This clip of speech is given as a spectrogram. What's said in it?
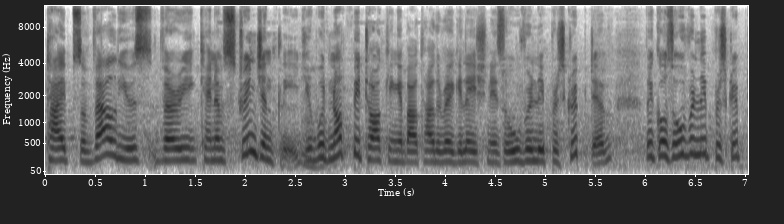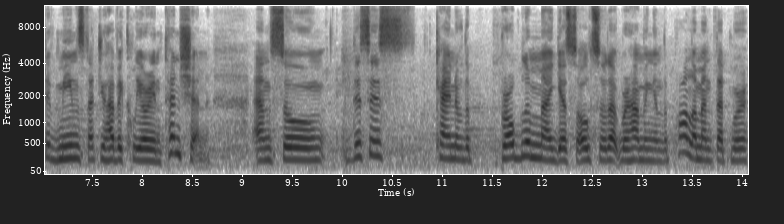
types of values very kind of stringently. You would not be talking about how the regulation is overly prescriptive because overly prescriptive means that you have a clear intention. And so this is kind of the problem, I guess, also that we're having in the parliament that we're,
